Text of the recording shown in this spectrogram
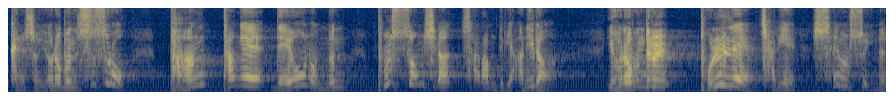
그래서 여러분 스스로 방탕에 내어놓는 불성실한 사람들이 아니라 여러분들을 본래 자리에 세울 수 있는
